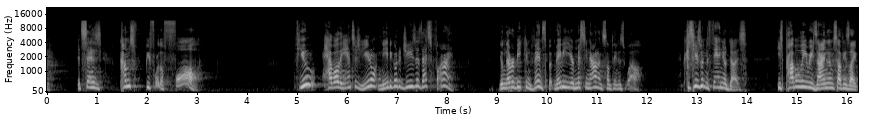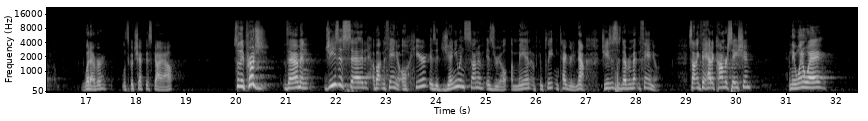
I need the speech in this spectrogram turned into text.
it says, comes before the fall. If you have all the answers, you don't need to go to Jesus, that's fine. You'll never be convinced, but maybe you're missing out on something as well. Because here's what Nathaniel does. He's probably resigned himself. He's like, whatever, Let's go check this guy out. So they approached them, and Jesus said about Nathanael, Oh, here is a genuine son of Israel, a man of complete integrity. Now, Jesus has never met Nathanael. It's not like they had a conversation and they went away,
